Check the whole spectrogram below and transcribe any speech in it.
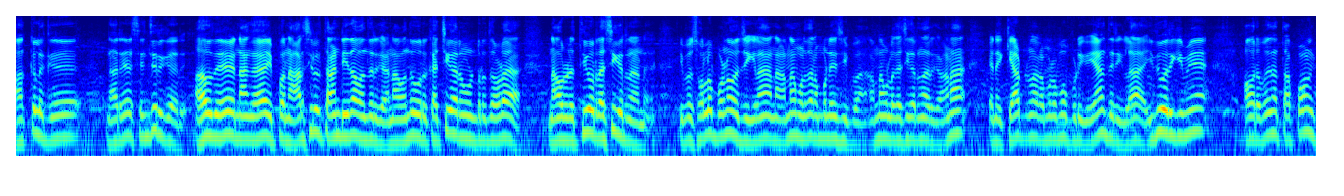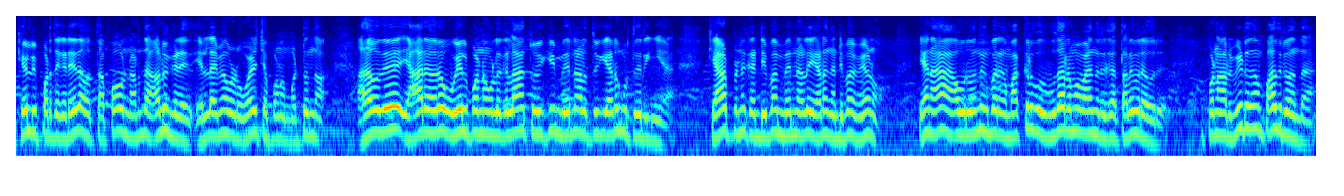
மக்களுக்கு நிறைய செஞ்சுருக்காரு. அதாவது நாங்கள் இப்போ நான் அரசியல் தாண்டி தான் வந்திருக்கேன். நான் வந்து ஒரு கட்சிக்காரன்றதோட நான் அவரோட தீவிர ரசிகர் நான். இப்போ சொல்ல போனால் வச்சுக்கலாம் நான் அண்ணாமலை தான் ரொம்ப நேசிப்பேன். அண்ணாமலை கட்சிக்காரன் தான் இருக்கேன் ஆனால் எனக்கு கேப்டனாக ரொம்ப ரொம்ப பிடிக்கும். ஏன் தெரியல இது வரைக்குமே அவரை பற்றி தப்பாகவும் கேள்விப்படுத்த கிடையாது. அவர் தப்பாகவும் நடந்த ஆளும் கிடையாது. எல்லாமே அவரோட உழைச்ச பணம் மட்டும்தான். அதாவது யார் யாரோ உயல் பண்ணவங்களுக்கெல்லாம் தூக்கி மெரினால தூக்கி இடம் கொடுத்துருக்கீங்க கேப்டனுக்கு கண்டிப்பாக மெரினால இடம் கண்டிப்பாக வேணும். ஏன்னா அவர் வந்து பாருங்கள் மக்களுக்கு ஒரு உதாரணமாக வாழ்ந்துருக்கார் தலைவர் அவர். இப்போ நான் ஒரு வீடு தான் பார்த்துட்டு வந்தேன்.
